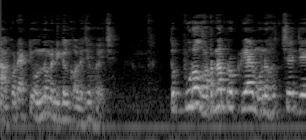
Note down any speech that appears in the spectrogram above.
না করে একটি অন্য মেডিকেল কলেজে হয়েছে। তো পুরো ঘটনা প্রক্রিয়ায় মনে হচ্ছে যে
